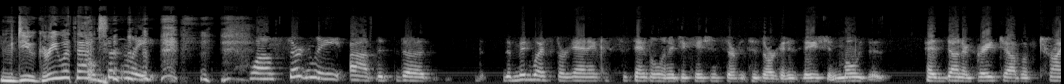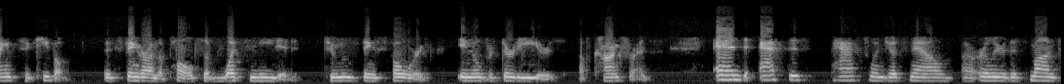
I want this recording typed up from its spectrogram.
I mean, do you agree with that? Well, certainly. well, certainly, uh, the, the the Midwest Organic Sustainable and Education Services Organization, Moses, has done a great job of trying to keep a, its finger on the pulse of what's needed to move things forward in over 30 years of conference. And at this past one just now, uh, earlier this month,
